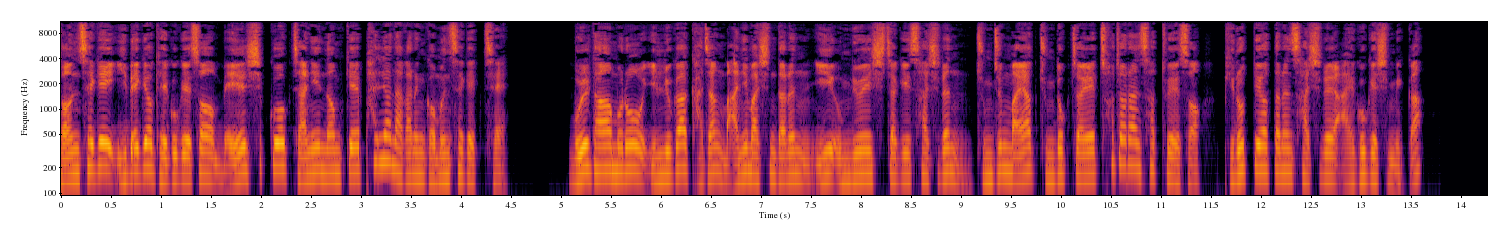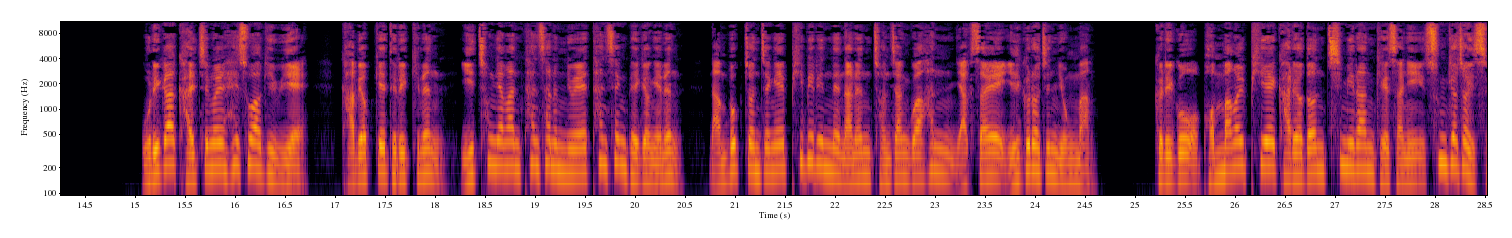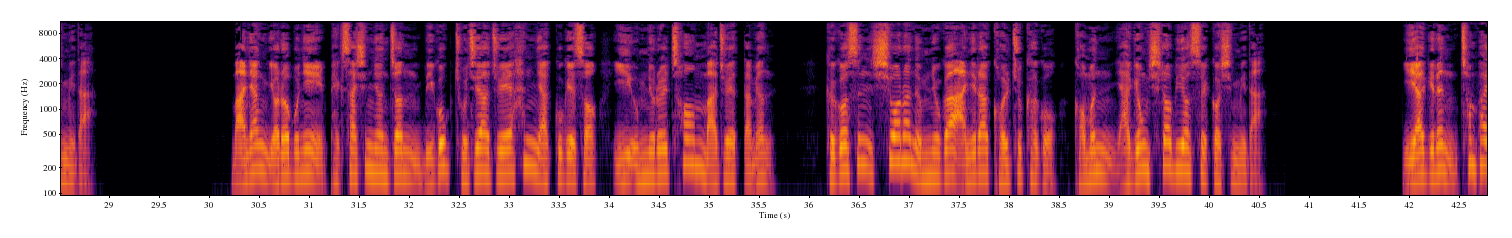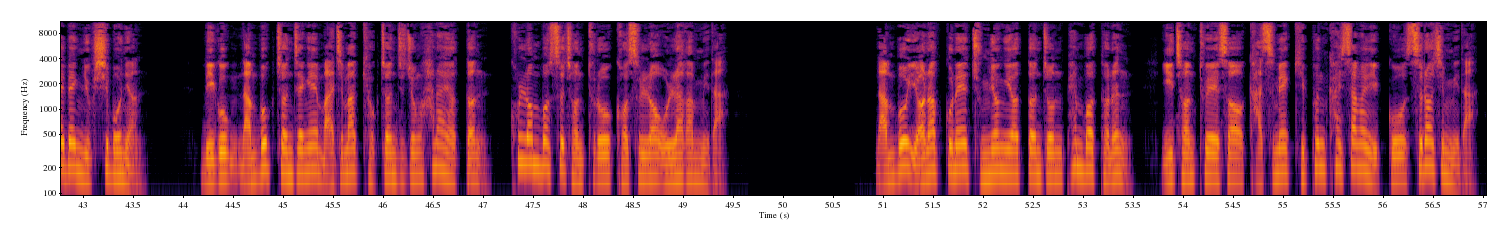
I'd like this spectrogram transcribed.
전 세계 200여 개국에서 매일 19억 잔이 넘게 팔려나가는 검은색 액체. 물 다음으로 인류가 가장 많이 마신다는 이 음료의 시작이 사실은 중증마약 중독자의 처절한 사투에서 비롯되었다는 사실을 알고 계십니까? 우리가 갈증을 해소하기 위해 가볍게 들이키는 이 청량한 탄산음료의 탄생 배경에는 남북전쟁의 피비린내 나는 전장과 한 약사의 일그러진 욕망, 그리고 법망을 피해 가려던 치밀한 계산이 숨겨져 있습니다. 만약 여러분이 140년 전 미국 조지아주의 한 약국에서 이 음료를 처음 마주했다면 그것은 시원한 음료가 아니라 걸쭉하고 검은 약용 시럽이었을 것입니다. 이야기는 1865년 미국 남북전쟁의 마지막 격전지 중 하나였던 콜럼버스 전투로 거슬러 올라갑니다. 남부 연합군의 중령이었던 존 펜버턴은 이 전투에서 가슴에 깊은 칼상을 입고 쓰러집니다.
